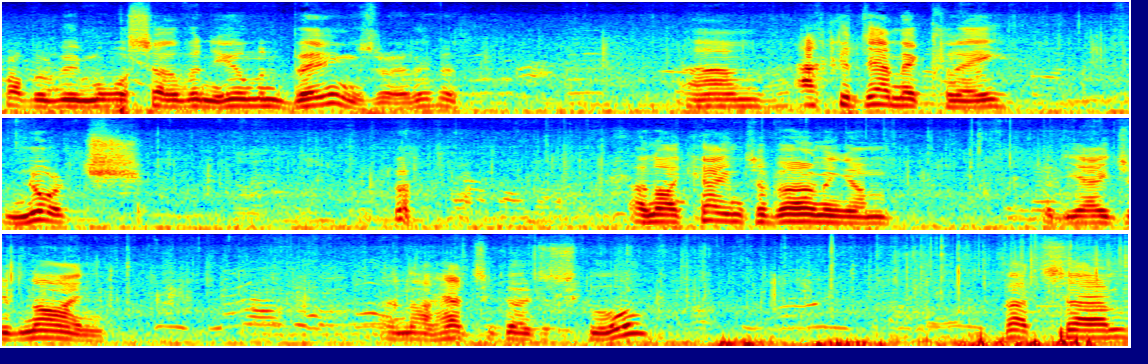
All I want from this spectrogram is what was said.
probably more so than human beings, really. But um, academically, Nurch. and I came to Birmingham at the age of nine, and I had to go to school. But um,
